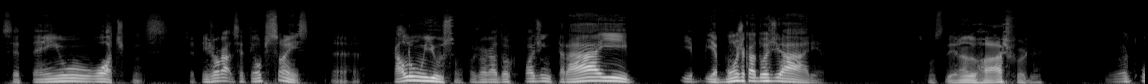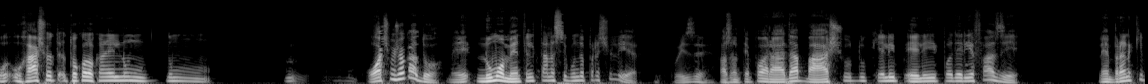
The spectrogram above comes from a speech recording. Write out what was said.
Você tem o Watkins. Você tem jogado, você tem opções. É. Callum Wilson, um jogador que pode entrar e, e, e é bom jogador de área. Considerando o Rashford, né? O, o Rashford, eu tô colocando ele num, num ótimo jogador. No momento ele tá na segunda prateleira. Pois é. Faz uma temporada abaixo do que ele, ele poderia fazer. Lembrando que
